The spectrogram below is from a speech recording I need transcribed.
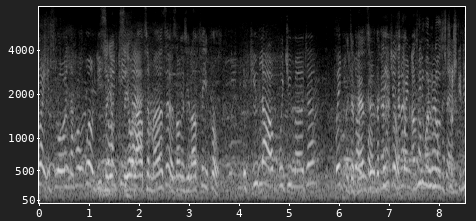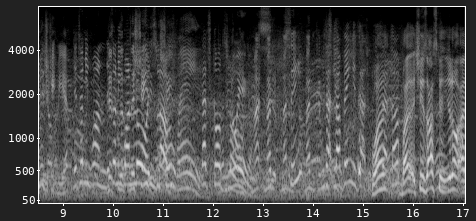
greatest law in the whole world. You so you're, so you're allowed to murder as long as you love people. If you love, would you murder? Where did It you depends go from? the You people- just Can I, went I really want to know this, then. Josh. Can you educate me? Yeah. There's only one. There's The- only the- one the law. shaving- It's the love. shaving- way. That's God's law. annoying Ma- us. madam, madam, See? madam, Is that loving? Is that, is Why? that love? But she's asking, you know, I,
